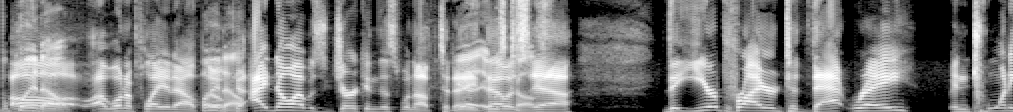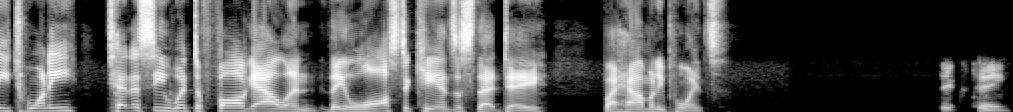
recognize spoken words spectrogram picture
We'll play it Oh, out. I want to play it out, Play though. it out. I know I was jerking this one up today. Yeah, it that was tough. yeah. The year prior to that, Ray, in 2020, Tennessee went to Phog Allen. They lost to Kansas that day by how many points? 16.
